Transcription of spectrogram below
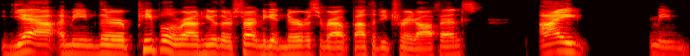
yeah, I mean there are people around here that are starting to get nervous about, about the Detroit offense. I I mean,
